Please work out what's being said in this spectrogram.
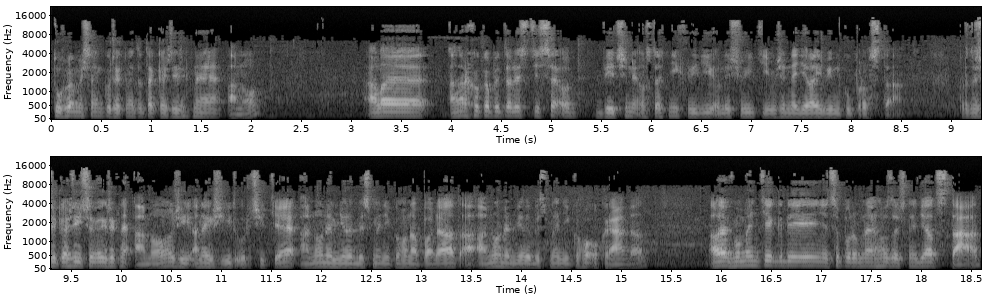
tuhle myšlenku řeknete, tak každý řekne ano, ale anarchokapitalisti se od většiny ostatních lidí odlišují tím, že nedělají výjimku pro stát. Protože každý člověk řekne ano, žij a nech žít určitě, ano, neměli bychom nikoho napadat a ano, neměli bychom nikoho okrádat. Ale v momentě, kdy něco podobného začne dělat stát,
